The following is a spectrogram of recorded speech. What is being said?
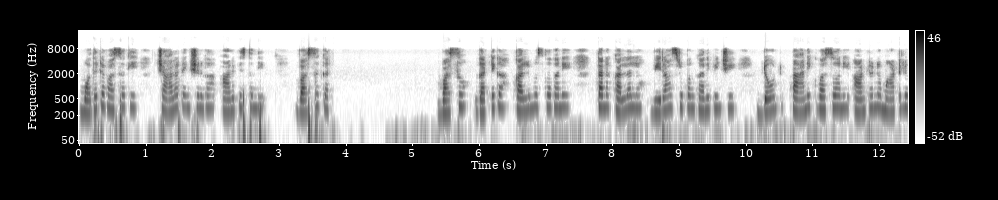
మొదట వసుకి చాలా టెన్షన్గా అనిపిస్తుంది. వసు గట్ వసు గట్టిగా కళ్ళు మూసుకోగానే తన కళ్ళల్లో విరాజ్ రూపం కనిపించి డోంట్ పానిక్ వసు అని అంటున్న మాటలు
